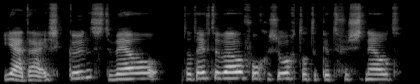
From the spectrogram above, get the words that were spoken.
ja, daar is kunst wel. Dat heeft er wel voor gezorgd dat ik het versneld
